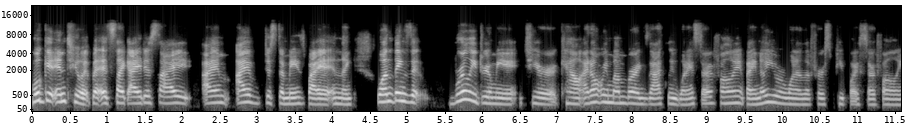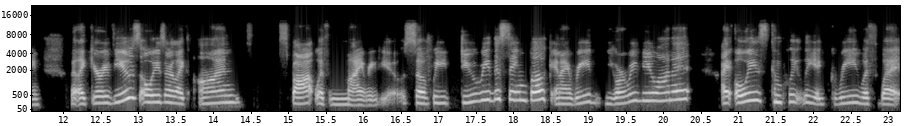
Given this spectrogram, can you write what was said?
we'll get into it but it's like i just i i'm i'm just amazed by it and like one things that really drew me to your account. I don't remember exactly when I started following it, but I know you were one of the first people I started following. But like your reviews always are like on spot with my reviews. So if we do read the same book and I read your review on it, I always completely agree with what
